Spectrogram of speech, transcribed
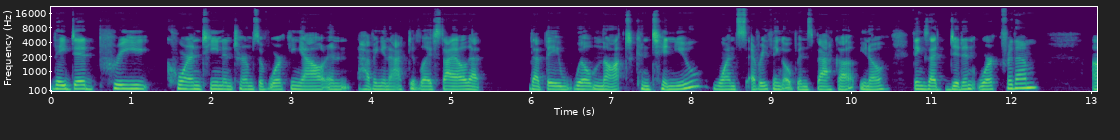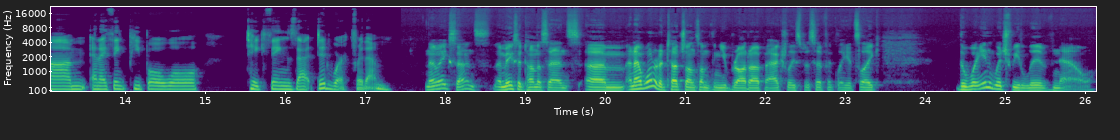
they did pre quarantine in terms of working out and having an active lifestyle that that they will not continue once everything opens back up, you know, things that didn't work for them. Um, and I think people will take things that did work for them. That makes sense. That makes a ton of sense. Um, and I wanted to touch on something you brought up actually specifically. It's like the way in which we live now.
